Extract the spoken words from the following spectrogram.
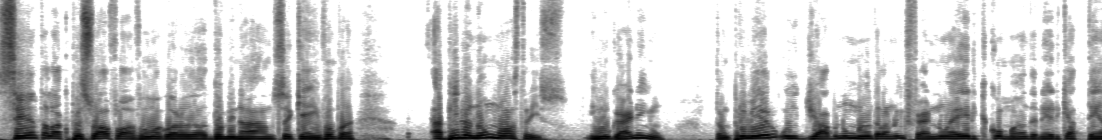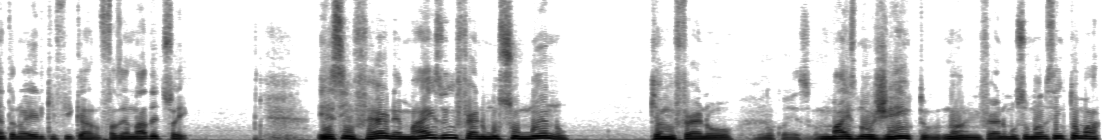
senta lá com o pessoal e fala: ó, vamos agora dominar não sei quem. Vamos pra... A Bíblia não mostra isso em lugar nenhum. Então, primeiro, o diabo não manda lá no inferno, não é ele que comanda, não é ele que atenta, não é ele que fica fazendo nada disso aí. Esse inferno é mais o inferno muçulmano, que é um inferno Não conheço. mais nojento. Não, no inferno muçulmano você tem que tomar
